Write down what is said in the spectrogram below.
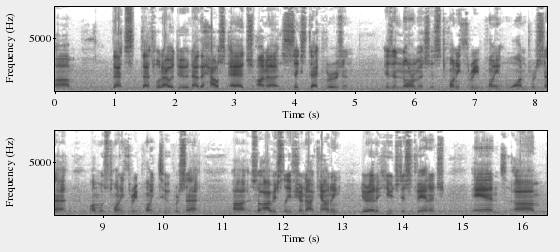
um, that's that's what i would do now the house edge on a six deck version is enormous. It's 23.1%, almost 23.2%. Uh, so obviously, if you're not counting, you're at a huge disadvantage. And um,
